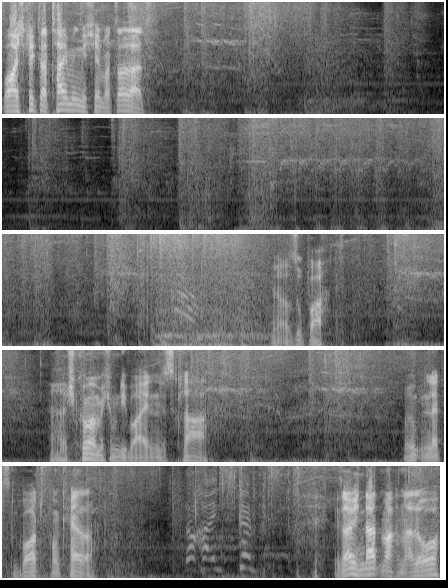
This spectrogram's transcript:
Boah, ich krieg da Timing nicht hin. Was soll das? Ja, super. Ja, ich kümmere mich um die beiden, ist klar. Irgendein letzten Wort von Kell. Wie soll ich das machen? Hallo?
